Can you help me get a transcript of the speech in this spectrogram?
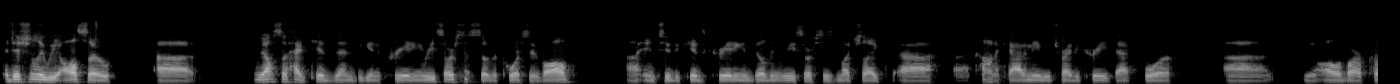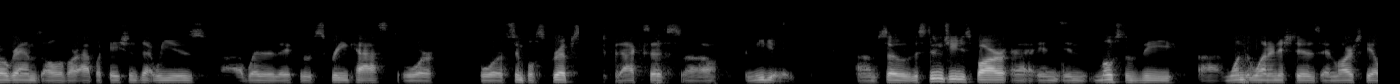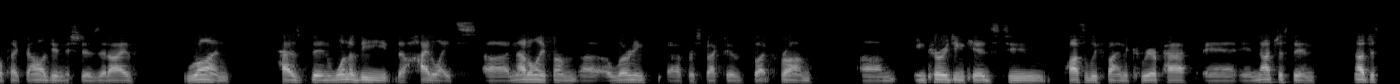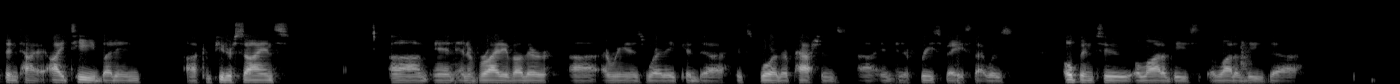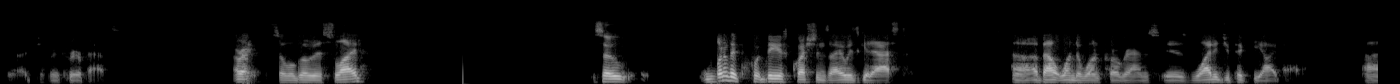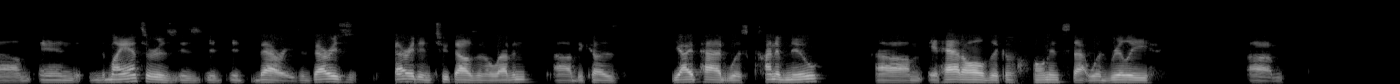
Additionally, we also uh, we also had kids then begin creating resources. So the course evolved uh, into the kids creating and building resources, much like uh, Khan Academy. We tried to create that for you know all of our programs, all of our applications that we use, whether they're through screencasts or or simple scripts could access immediately. Um, so the Student Genius Bar uh, in, in most of the uh, one-to-one initiatives and large-scale technology initiatives that I've run has been one of the, the highlights, uh, not only from a learning uh, perspective, but from um, encouraging kids to possibly find a career path and, and not just in not just in IT, but in uh, computer science um, and, and a variety of other uh, arenas where they could uh, explore their passions uh, in, in, a free space that was open to a lot of these a lot of these uh, uh, different career paths. All right, so we'll go to the slide. So one of the qu biggest questions I always get asked uh, about one-to-one -one programs is why did you pick the iPad? Um, and the, my answer is, is it, it, varies. It varies varied in 2011 uh, because the iPad was kind of new. Um, it had all the components that would really um,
